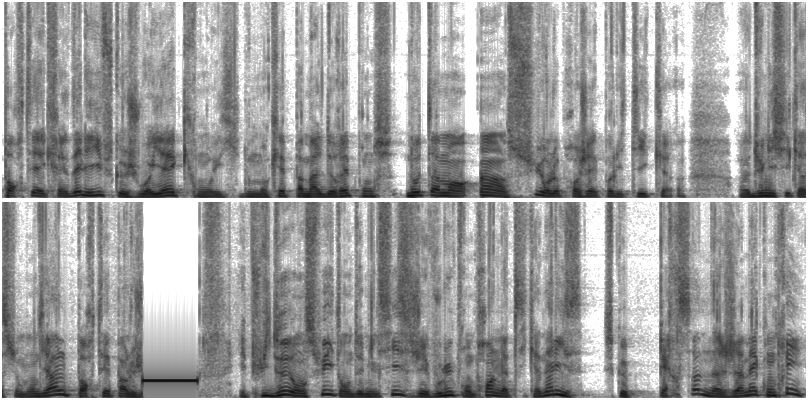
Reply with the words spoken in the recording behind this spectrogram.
porté à écrire des livres, que je voyais qu'il nous manquait pas mal de réponses. Notamment un sur le projet politique d'unification mondiale porté par le et puis deux, ensuite, en 2006, j'ai voulu comprendre la psychanalyse, ce que personne n'a jamais compris.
